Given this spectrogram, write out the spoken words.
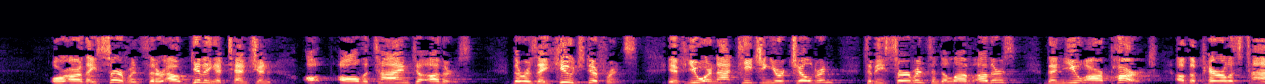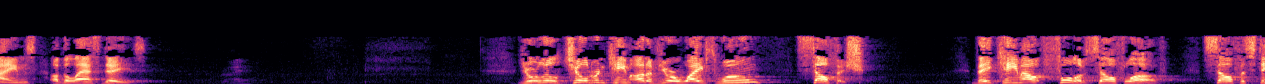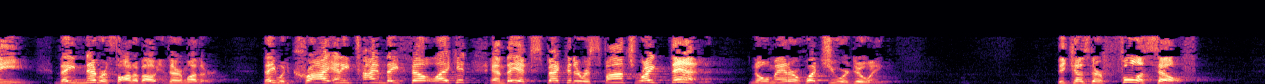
Or are they servants that are out giving attention all, all the time to others? There is a huge difference. If you are not teaching your children to be servants and to love others, then you are part of the perilous times of the last days. Your little children came out of your wife's womb selfish. They came out full of self-love, self-esteem. They never thought about their mother. They would cry anytime they felt like it, and they expected a response right then, no matter what you were doing. Because they're full of self.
